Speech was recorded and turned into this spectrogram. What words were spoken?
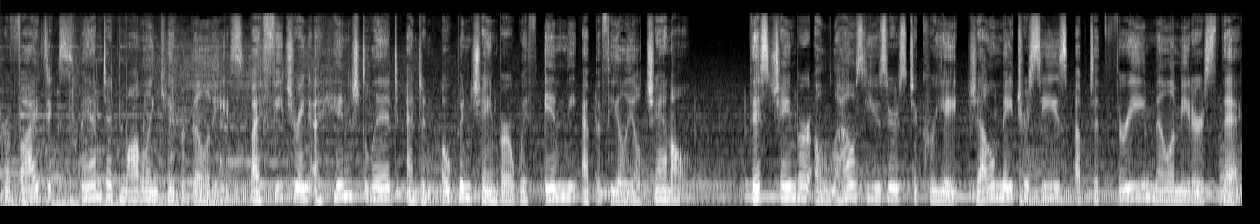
provides expanded modeling capabilities by featuring a hinged lid and an open chamber within the epithelial channel. This chamber allows users to create gel matrices up to 3 millimeters thick,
